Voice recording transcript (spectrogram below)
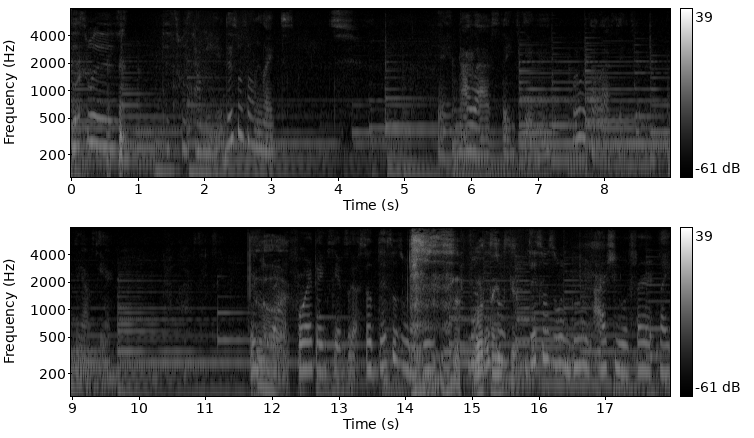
Go This ahead. was this was how many? This was only like say not last Thanksgiving. Not last Thanksgiving. Was Lord. about four Thanksgivings ago. So this was when The Boo, no, this was this was when Boo and Archie were first like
